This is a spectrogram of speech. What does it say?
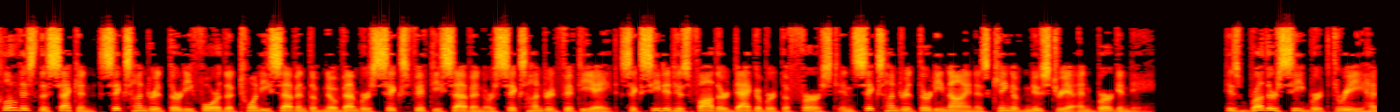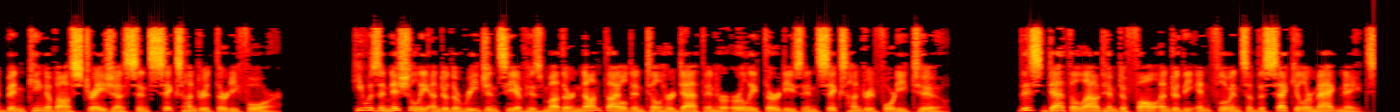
Clovis II 634 the 27th of November 657 or 658 succeeded his father Dagobert I in 639 as king of Neustria and Burgundy. His brother Sigebert III had been king of Austrasia since 634. He was initially under the regency of his mother Nanthilde until her death in her early thirties in 642. This death allowed him to fall under the influence of the secular magnates,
